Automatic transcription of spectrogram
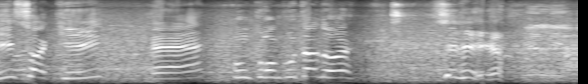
Isso aqui é um computador. Se liga. Beleza.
